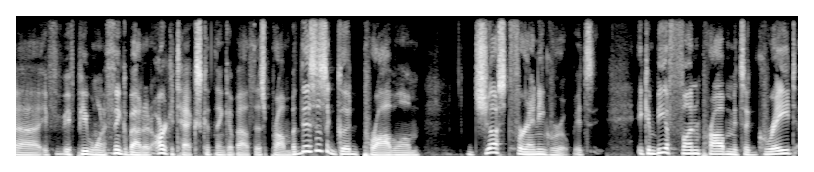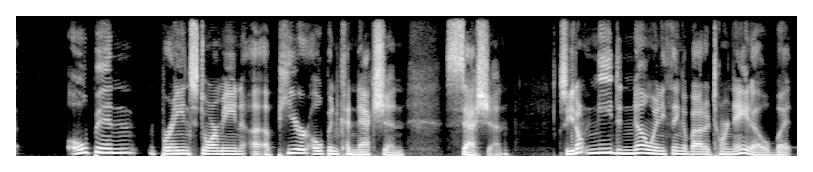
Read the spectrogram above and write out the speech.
uh, if if people want to think about it, architects could think about this problem. But this is a good problem just for any group. It's it can be a fun problem. It's a great open brainstorming, a, a peer open connection session. So you don't need to know anything about a tornado, but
